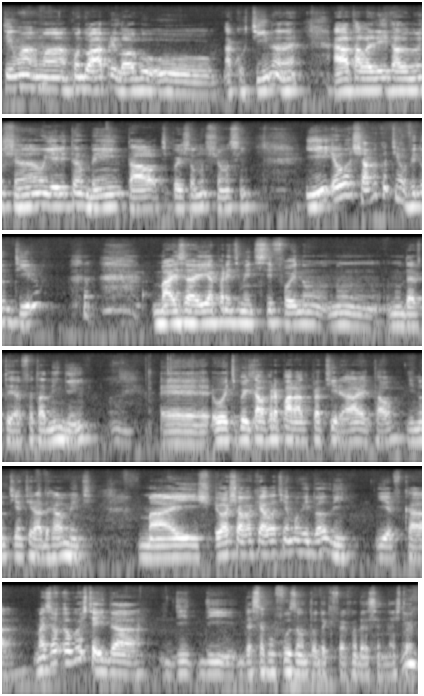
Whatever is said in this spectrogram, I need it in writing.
tem uma, uma- Quando abre logo o, a cortina, né? Ela tá lá deitada no chão e ele também e tal. Tipo, eles estão no chão, assim. E eu achava que eu tinha ouvido um tiro. Mas aí, aparentemente, se foi, não, não, não deve ter afetado ninguém. É, ou, tipo, ele tava preparado pra tirar e tal. E não tinha tirado realmente. Mas eu achava que ela tinha morrido ali. Ia ficar. Mas eu, eu gostei da, de, de- dessa confusão toda que foi acontecendo na história.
